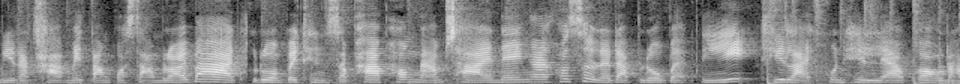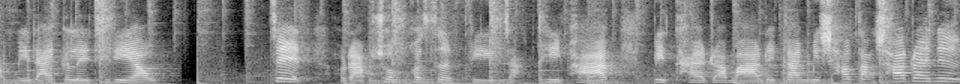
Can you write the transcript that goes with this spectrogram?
มีราคาไม่ต่ำกว่า 300 บาท รวมไปถึงสภาพห้องน้ำชายในงานคอนเสิร์ตระดับโลกแบบนี้ ที่หลายคนเห็นแล้วก็รับไม่ได้กันเลยทีเดียว 7. รับชมคอนเสิร์ตฟรีจากที่พักปิดท้ายดราม่าด้วยการมีชาวต่างชาติรายหนึ่ง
